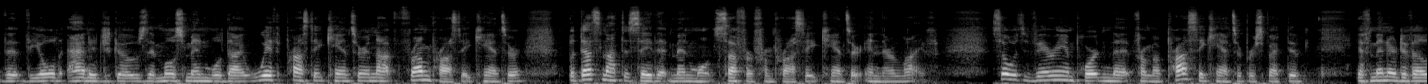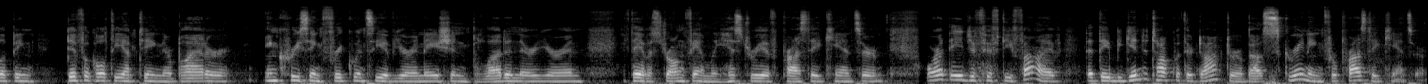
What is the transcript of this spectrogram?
The the old adage goes that most men will die with prostate cancer and not from prostate cancer, but that's not to say that men won't suffer from prostate cancer in their life. So it's very important that from a prostate cancer perspective, if men are developing difficulty emptying their bladder, increasing frequency of urination, blood in their urine, if they have a strong family history of prostate cancer, or at the age of 55, that they begin to talk with their doctor about screening for prostate cancer.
